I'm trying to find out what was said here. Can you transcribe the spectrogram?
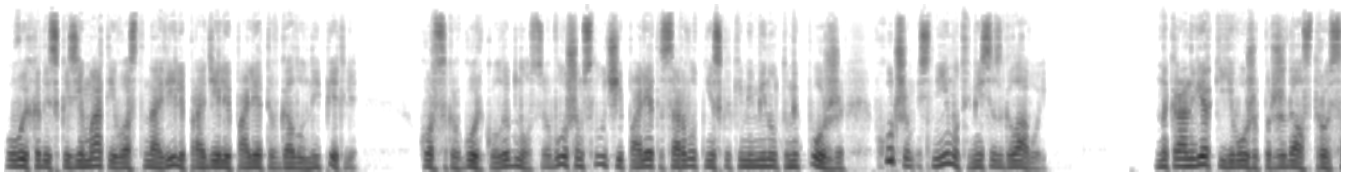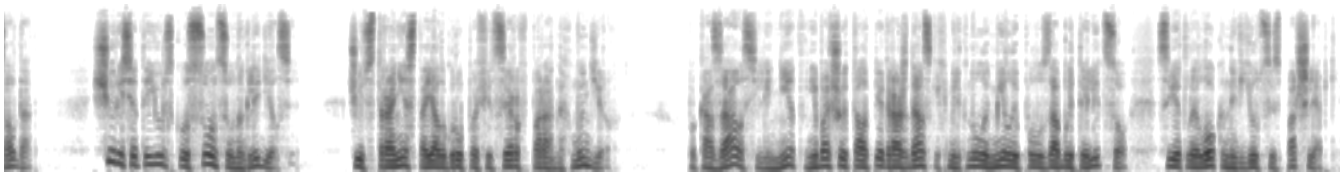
У выхода из каземата его остановили, продели палеты в галунные петли. Корсаков горько улыбнулся. В лучшем случае палеты сорвут несколькими минутами позже, в худшем снимут вместе с головой. На кранверке его уже поджидал строй солдат. Щурясь от июльского солнца, он огляделся. Чуть в стороне стояла группа офицеров в парадных мундирах. Показалось или нет, в небольшой толпе гражданских мелькнуло милое полузабытое лицо, светлые локоны вьются из-под шляпки.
